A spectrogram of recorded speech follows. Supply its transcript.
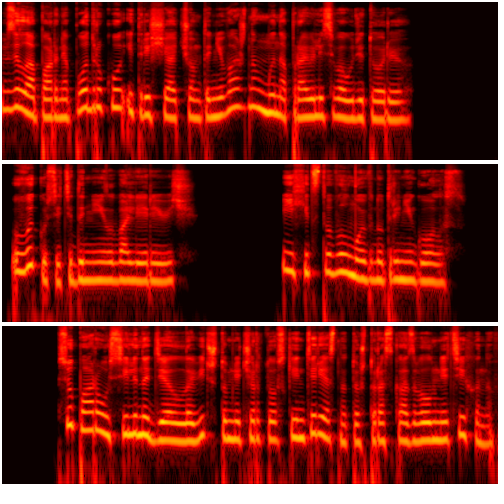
Взяла парня под руку, и, треща о чем-то неважном, мы направились в аудиторию. «Выкусите, Даниил Валерьевич», – ехидствовал мой внутренний голос. Всю пару усиленно делала вид, что мне чертовски интересно то, что рассказывал мне Тихонов.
